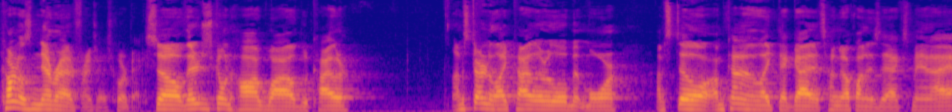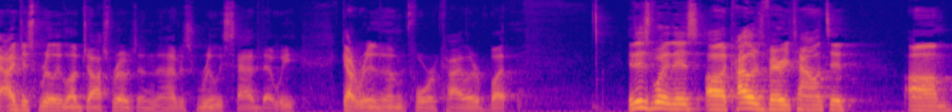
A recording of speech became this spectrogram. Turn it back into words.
Cardinals never had a franchise quarterback, so they're just going hog wild with Kyler. I'm starting to like Kyler a little bit more. I'm still, I'm kind of like that guy that's hung up on his ex, man. I, I just really love Josh Rosen, and I was really sad that we got rid of him for Kyler, but it is what it is. Uh, Kyler's very talented. Um,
